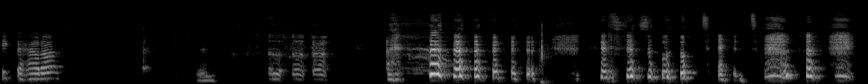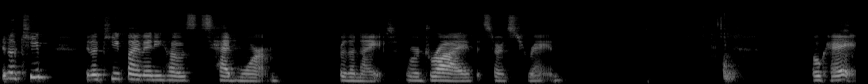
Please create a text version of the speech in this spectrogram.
take the hat off. And uh, uh, uh. it's just a little tent. it'll keep it'll keep my mini host's head warm for the night or dry if it starts to rain. Okay,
